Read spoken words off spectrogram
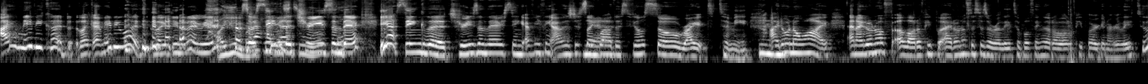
I maybe could. Like, I maybe would. Like, you know what I mean? Are you so seeing the trees in there, yeah, seeing the trees in there, seeing everything, I was just like, Yeah. wow, this feels so right to me. Mm. I don't know why. And I don't know if a lot of people, I don't know if this is a relatable thing that a lot of people are going to relate to,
